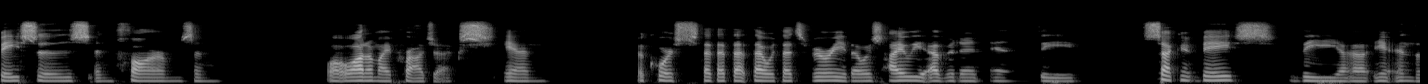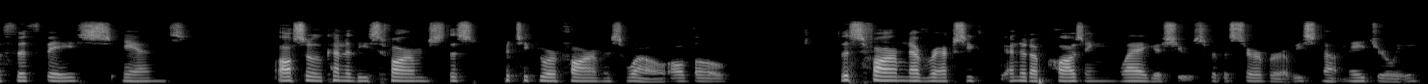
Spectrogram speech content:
bases and farms and a lot of my projects, and of course that that that that that's very that was highly evident in the second base, the uh, and the fifth base, and also kind of these farms, this particular farm as well. Although this farm never actually ended up causing lag issues for the server, at least not majorly.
